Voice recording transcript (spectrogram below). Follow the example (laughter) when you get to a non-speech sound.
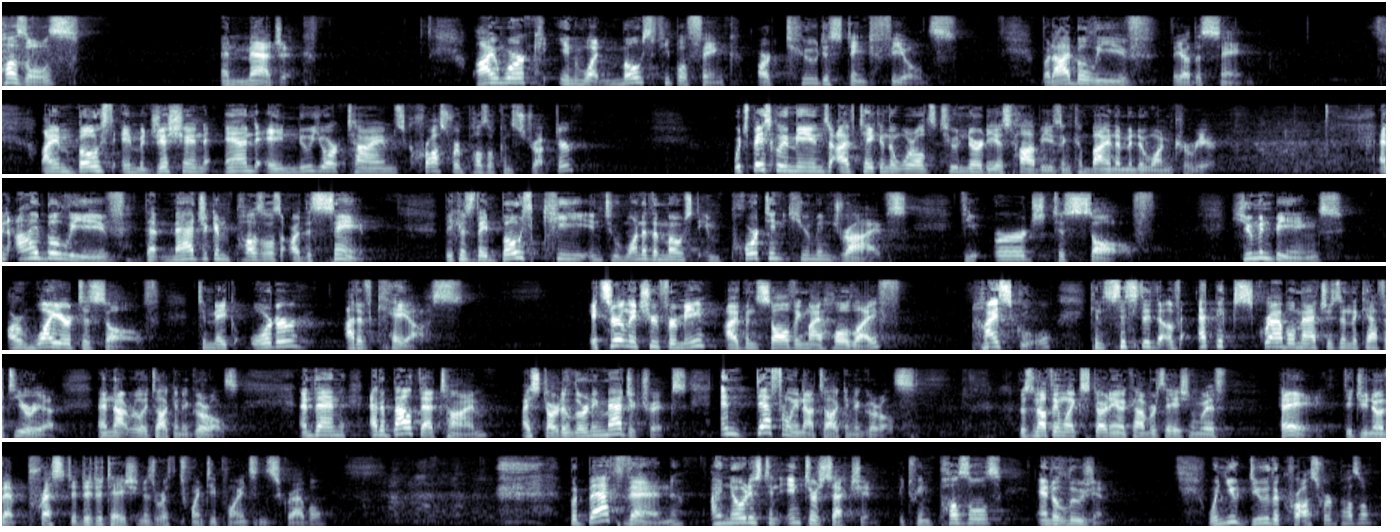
puzzles and magic. I work in what most people think are two distinct fields, but I believe they are the same. I am both a magician and a New York Times crossword puzzle constructor, which basically means I've taken the world's two nerdiest hobbies and combined them into one career. and I believe that magic and puzzles are the same because they both key into one of the most important human drives the urge to solve. Human beings are wired to solve, to make order out of chaos. It's certainly true for me. I've been solving my whole life. High school consisted of epic Scrabble matches in the cafeteria, and not really talking to girls. And then, at about that time, I started learning magic tricks, and definitely not talking to girls. There's nothing like starting a conversation with, Hey, did you know that prestidigitation is worth 20 points in Scrabble? but back then, I noticed an intersection between puzzles and illusion. When you do the crossword puzzle,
